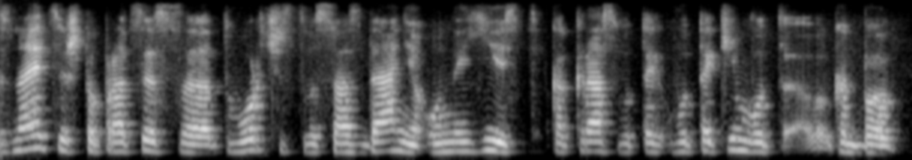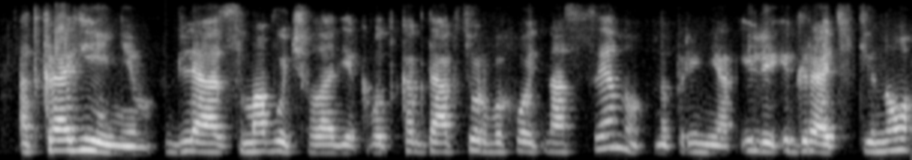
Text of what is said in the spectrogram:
Знаете, что процесс э, творчества, создания, он и есть как раз вот, вот таким вот э, как бы откровением для самого человека. Вот когда актер выходит на сцену, например, или играет в кино,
